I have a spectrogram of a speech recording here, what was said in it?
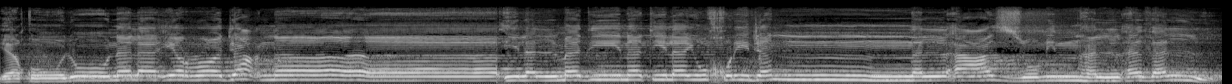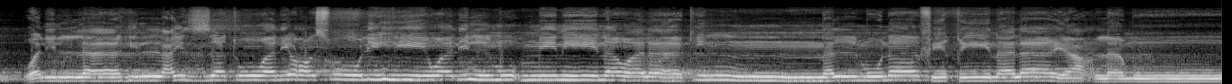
يقولون لئن رجعنا إلى المدينة ليخرجن الأعز منها الأذل. ولله العزة ولرسوله وللمؤمنين ولكن المنافقين لا يعلمون.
